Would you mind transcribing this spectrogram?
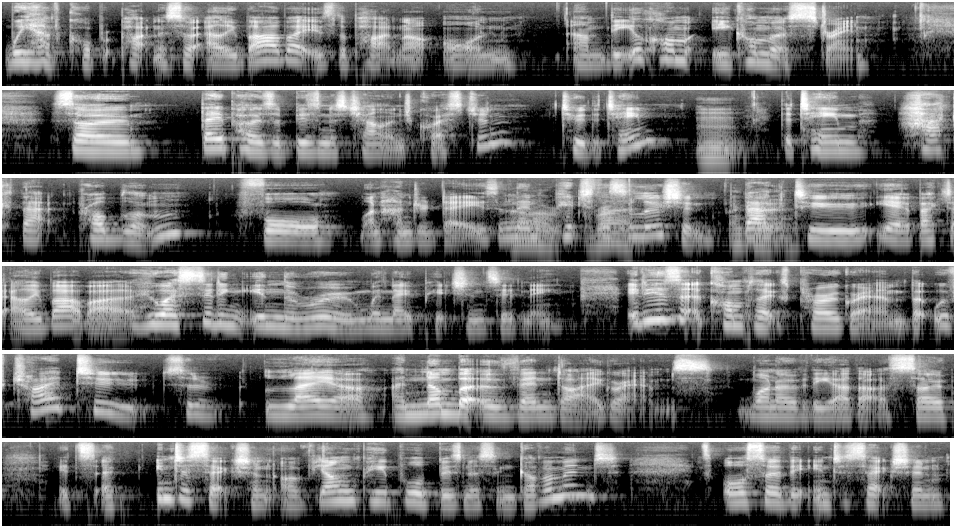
we have corporate partners. So Alibaba is the partner on um, the e-com- e-commerce strain. So they pose a business challenge question to the team. The team hack that problem for 100 days and then Oh, pitch the right. solution Okay. back to yeah back to Alibaba, who are sitting in the room when they pitch in Sydney. It is a complex program, but we've tried to sort of layer a number of Venn diagrams one over the other. So it's an intersection of young people, business, and government. It's also the intersection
